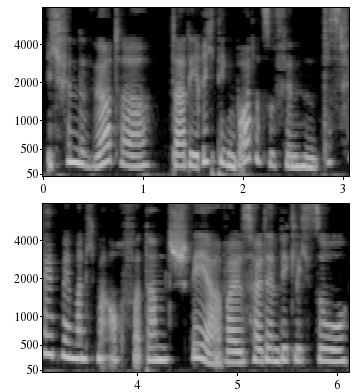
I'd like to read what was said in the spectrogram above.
ich finde Wörter, da die richtigen Worte zu finden, das fällt mir manchmal auch verdammt schwer, weil es halt dann wirklich so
